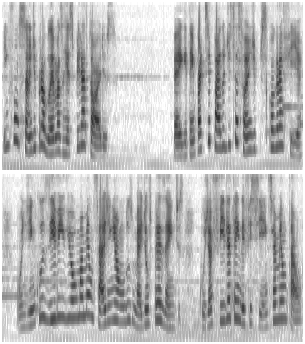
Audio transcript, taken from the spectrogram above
em função de problemas respiratórios. Peg tem participado de sessões de psicografia, onde inclusive enviou uma mensagem a um dos médiums presentes, cuja filha tem deficiência mental.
